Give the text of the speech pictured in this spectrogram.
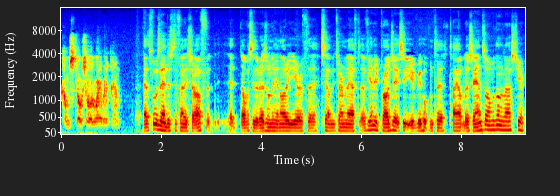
comes closer, we'll worry about it then. I suppose then, just to finish off, it, it, obviously there is only another year of the assembly term left. Have you any projects that you'd be hoping to tie up loose ends on within the last year,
